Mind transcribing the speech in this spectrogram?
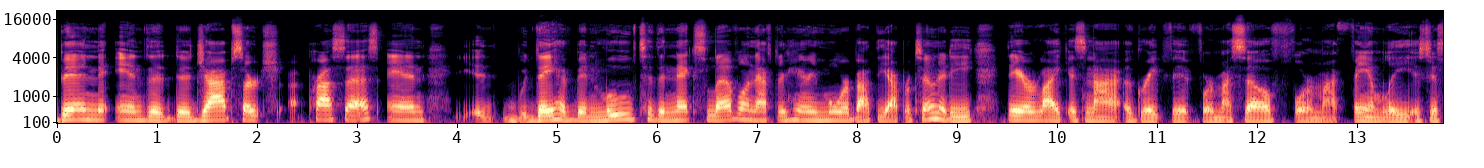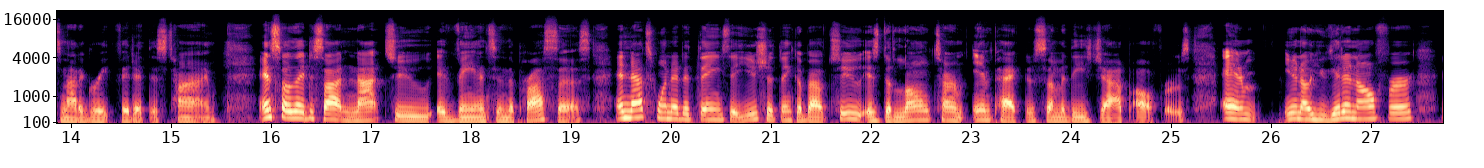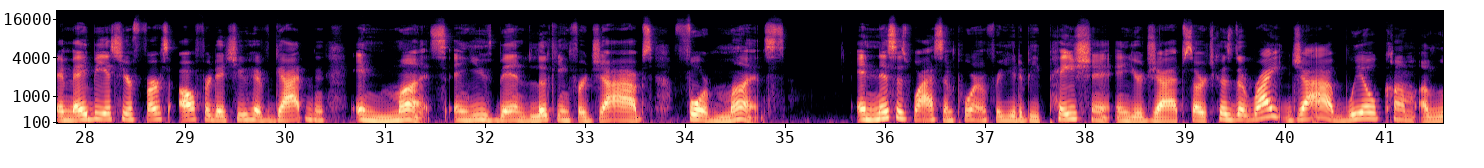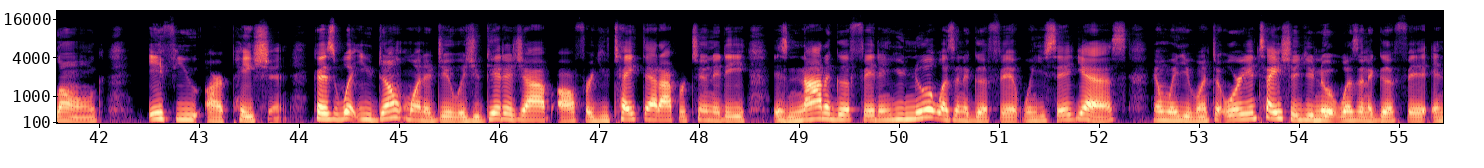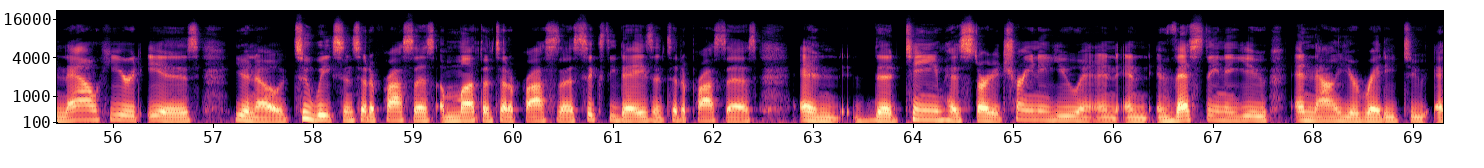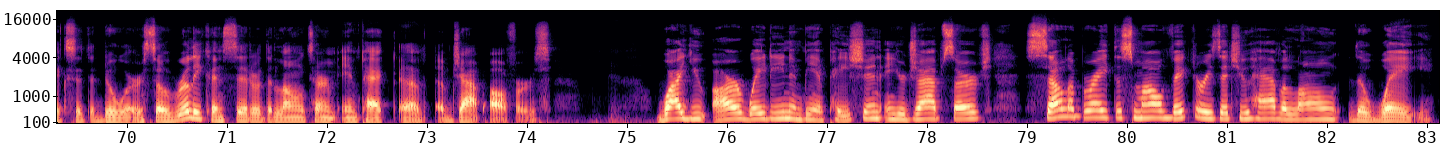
been in the, the job search process and eh, they have been moved to the next level. And after hearing more about the opportunity, they're like, it's not a great fit for myself, for my family. It's just not a great fit at this time. And so they decide not to advance in the process. And that's one of the things that you should think about too is the long term impact of some of these job offers. And you know, you get an offer, and maybe it's your first offer that you have gotten in months, and you've been looking for jobs for months. And this is why it's important for you to be patient in your job search because the right job will come along if you are patient. Because what you don't want to do is you get a job offer, you take that opportunity, is not a good fit, and you knew it wasn't a good fit when you said yes. And when you went to orientation, you knew it wasn't a good fit. And now here it is, you know, two weeks into the process, a month into the process, 60 days into the process, and the team has started training you and, and investing in you and now you're ready to exit the door so really consider the long-term impact of, of job offers while you are waiting and being patient in your job search celebrate the small victories that you have along the way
